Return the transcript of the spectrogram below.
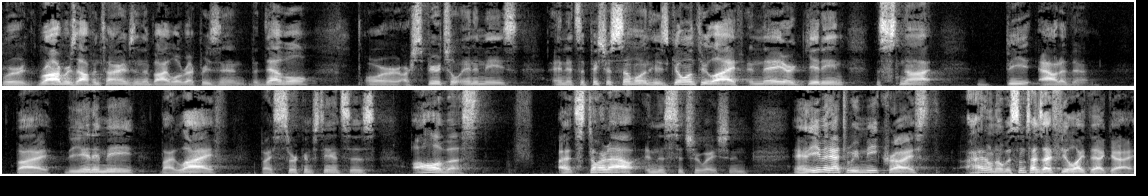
Where robbers oftentimes in the Bible represent the devil or our spiritual enemies, and it's a picture of someone who's going through life and they are getting the snot beat out of them by the enemy, by life, by circumstances. All of us uh, start out in this situation. And even after we meet Christ, I don't know, but sometimes I feel like that guy.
